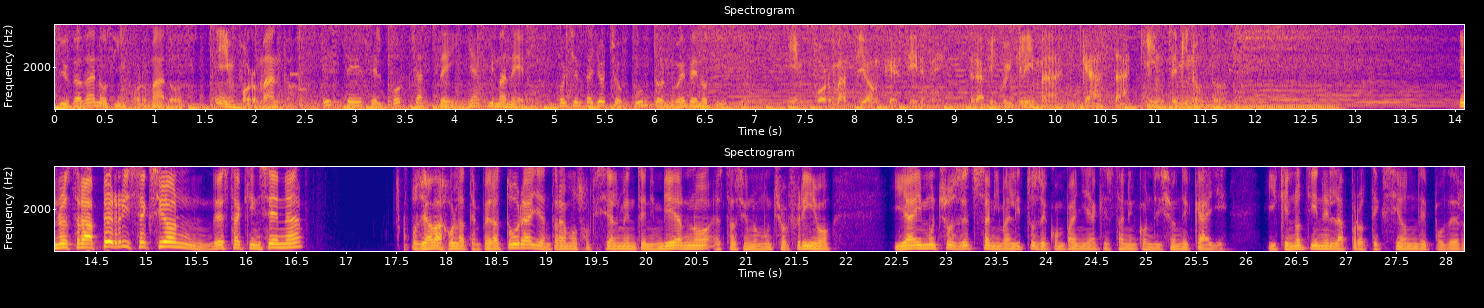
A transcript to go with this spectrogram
Ciudadanos Informados, informando. Este es el podcast de Iñaki Manero, 88.9 Noticias. Información que sirve. Tráfico y clima cada 15 minutos. Y nuestra perrisección de esta quincena, pues ya bajó la temperatura, ya entramos oficialmente en invierno, está haciendo mucho frío y hay muchos de estos animalitos de compañía que están en condición de calle y que no tienen la protección de poder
